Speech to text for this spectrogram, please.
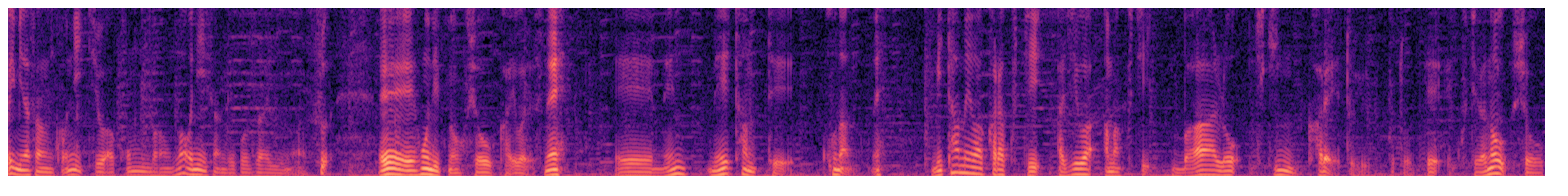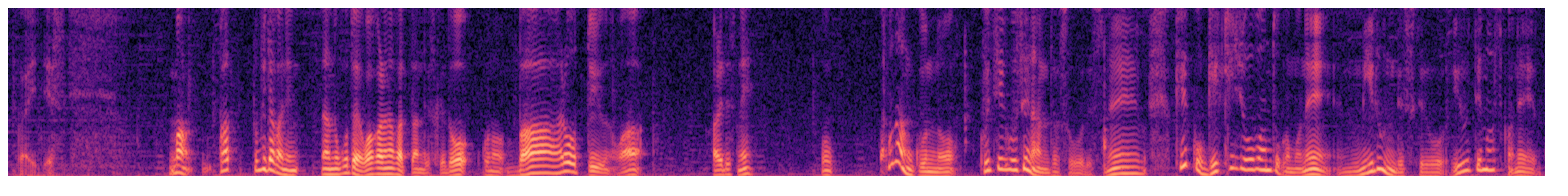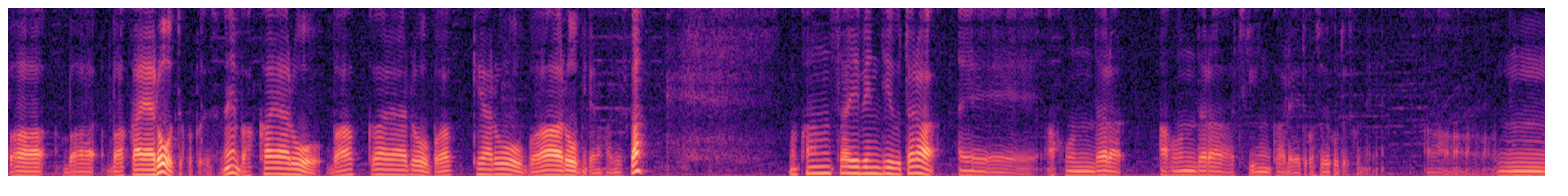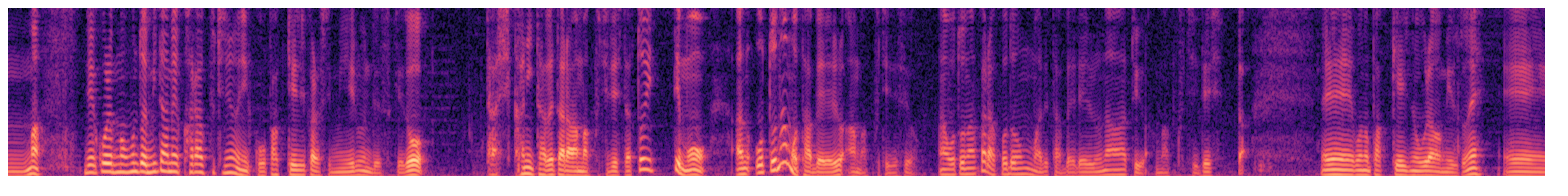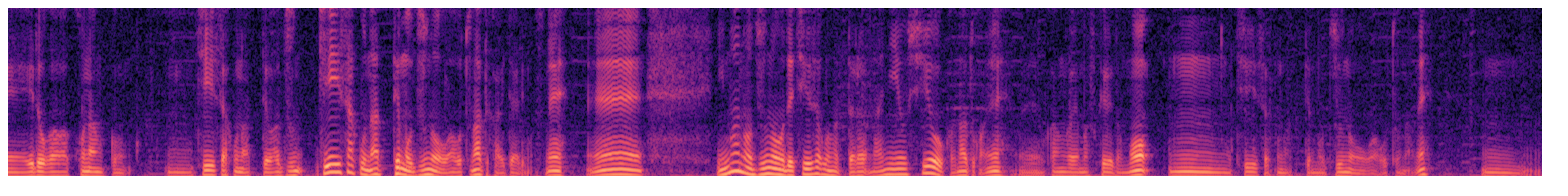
はい、皆さん、こんにちは。こんばんは。お兄さんでございます。えー本日の紹介はですね、えー名探偵コナンのね、見た目は辛口、味は甘口、バーロチキンカレーということで、こちらの紹介です。まあ、パッと見た感じ、何のことは分からなかったんですけど、このバーロっていうのは、あれですね、コナン君の口癖なんだそうですね。結構劇場版とかもね、見るんですけど、言うてますかね、バババカ野郎ってことですね。バカ野郎、バカ野郎、バカ野郎、バーローみたいな感じですか。まあ、関西弁で言うたら、えー、アホンダラ、アホンダラチキンカレーとかそういうことですかね。あうーんまあ、でこれも本当に見た目辛口のようにこうパッケージからして見えるんですけど確かに食べたら甘口でしたと言ってもあの大人も食べれる甘口ですよ。大人から子供まで食べれるなという甘口でした、えーこのパッケージの裏を見るとね、えー江戸川コナン君、うん小さくなっては小さくなっても頭脳は大人って書いてありますね、えー今の頭脳で小さくなったら何をしようかなとかね、えー考えますけれどもうん小さくなっても頭脳は大人ね。うん。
